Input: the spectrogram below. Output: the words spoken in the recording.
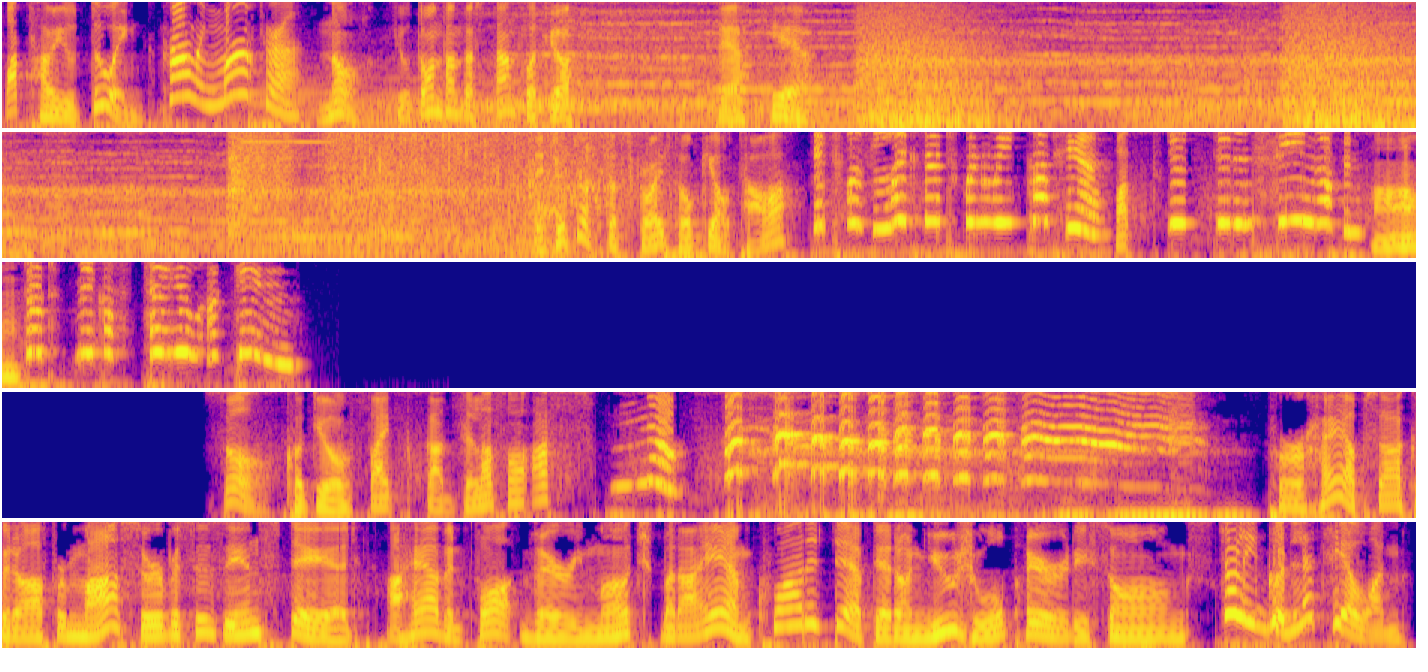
What are you doing? Calling Mothra. No, you don't understand what you're... They're here. Did you just destroy Tokyo Tower? It was like that when we got here. But... You didn't see nothing. Um... Don't make us tell you again. So, could you fight Godzilla for us? No. Perhaps I could offer my services instead. I haven't fought very much, but I am quite adept at unusual parody songs. Jolly good, let's hear one.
